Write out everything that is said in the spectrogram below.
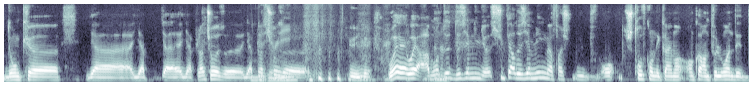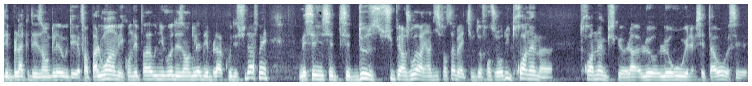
Donc il y a il y a il y, a plein de choses. Il y a plein de choses. Ouais, ouais. Ah bon, deuxième ligne, super deuxième ligne, mais enfin, je, trouve qu'on est quand même encore un peu loin des, des, Blacks des Anglais ou des, enfin pas loin, mais qu'on n'est pas au niveau des Anglais, des Blacks ou des Sudaf. Mais, mais c'est deux super joueurs et indispensables à l'équipe de France aujourd'hui, trois même. Euh, trois même, puisque là, le, le Roux et l'MC Tao, c'est.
